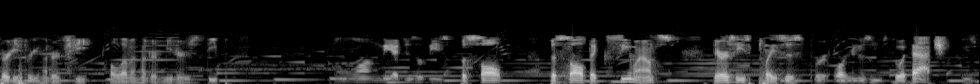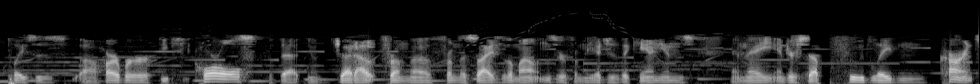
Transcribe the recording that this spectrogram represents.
3,300 feet, 1,100 meters deep. Along the edges of these basalt, basaltic seamounts, there's these places for organisms to attach. These places uh, harbor deep sea corals that you know, jut out from the from the sides of the mountains or from the edges of the canyons, and they intercept food-laden currents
